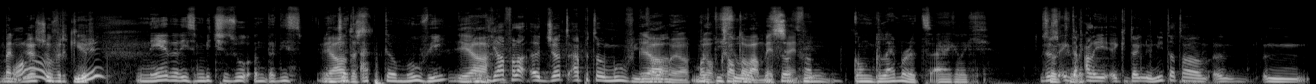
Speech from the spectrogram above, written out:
Ben nu echt Oh, zo verkeerd? nee. Nee, dat is een beetje zo... een- Dat is een Ja, Judd Apatow movie. Ja. Ja, voilà. A Judd Apatow movie. Ja, voilà. maar ja, Maar ik zal dat wel een mis soort zijn. van conglomerate, eigenlijk. Dus ik, allee, ik denk nu niet dat dat een, een,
